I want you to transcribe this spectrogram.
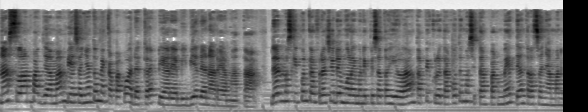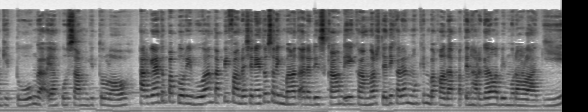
Nah setelah 4 jaman biasanya tuh makeup aku ada crack di area bibir dan area mata. Dan meskipun coverage udah mulai menipis atau hilang, tapi kulit aku tuh masih tampak matte dan terasa nyaman gitu, nggak yang kusam gitu loh. Harganya tuh 40 ribuan, tapi foundationnya itu sering banget ada diskon di e-commerce, jadi kalian mungkin bakal dapetin harga yang lebih murah lagi.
